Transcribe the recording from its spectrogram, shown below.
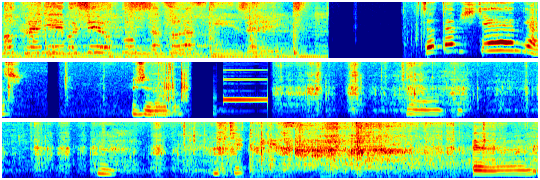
Mokre niebo się opuszcza coraz niżej. Co tam ściemniasz? Żenada. Gdzie to jest? Ehm.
